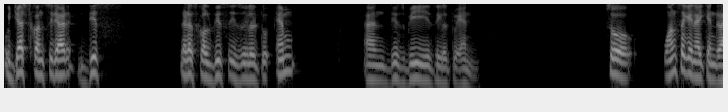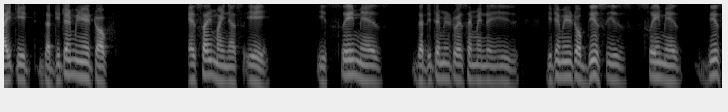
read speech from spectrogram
we just consider this let us call this is equal to m and this b is equal to n. So, once again I can write it the determinant of S i minus a is same as the determinant of S i minus is determinant of this is same as this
